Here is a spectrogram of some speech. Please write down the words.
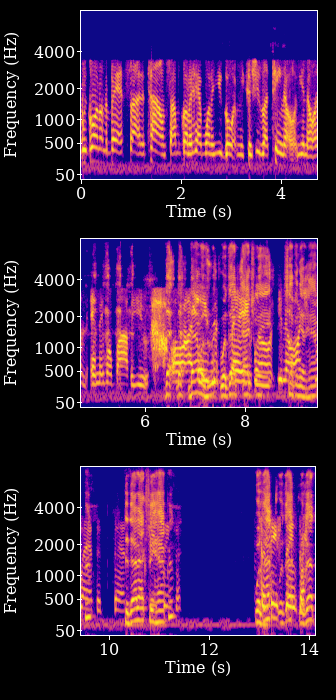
we're going on the bad side of town, so I'm going to have one of you go at me because you're Latino, you know, and, and they won't bother you." that, that, that was, was that say, actually well, you know, something that happened? That Did that actually happen? Was that was that was that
